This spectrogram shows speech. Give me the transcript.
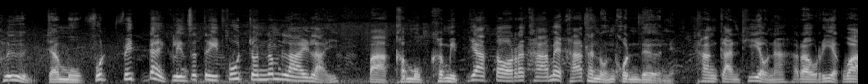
คลื่น จมูกฟุดฟิดได้กลิ่นสตรีทฟู้ดจนน้ำลายไหล ปากขมุบขมิบอยากต่อราคาแม่ค้าถนนคนเดินเนี่ยทางการเที่ยวนะ เราเรียกว่า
